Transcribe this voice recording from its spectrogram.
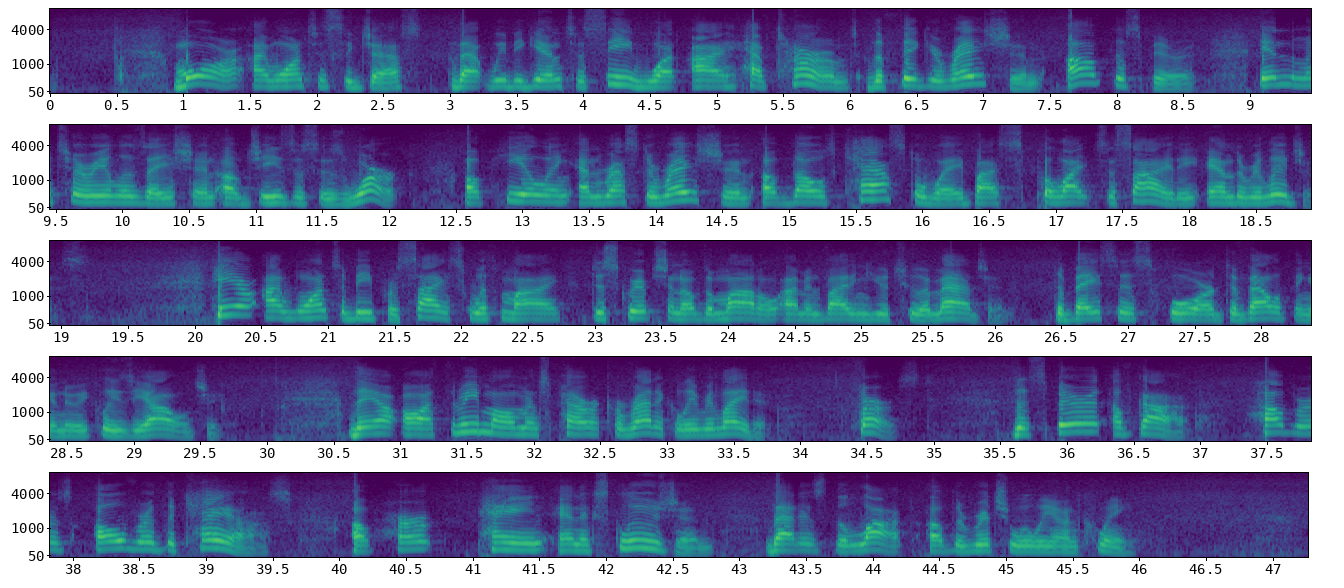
More, I want to suggest that we begin to see what I have termed the figuration of the Spirit in the materialization of Jesus' work of healing and restoration of those cast away by polite society and the religious. Here I want to be precise with my description of the model I'm inviting you to imagine, the basis for developing a new ecclesiology. There are three moments perichoretically related. First, the Spirit of God hovers over the chaos of hurt pain, and exclusion that is the lot of the ritually unclean.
